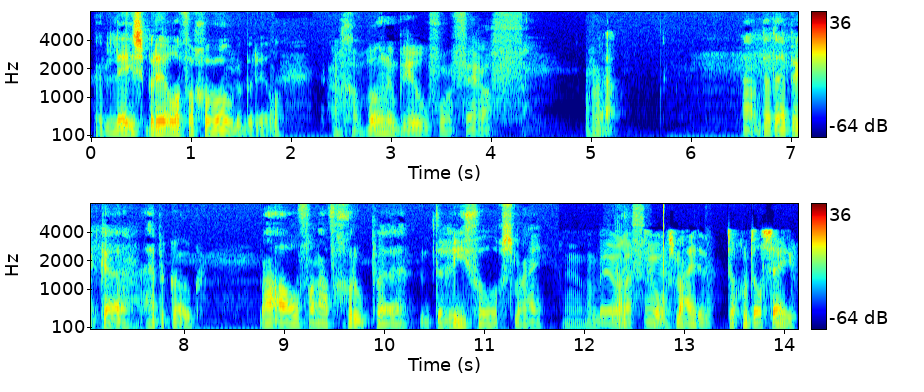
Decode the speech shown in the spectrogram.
Een leesbril of een gewone bril? Een gewone bril voor veraf. Nou ja. Ja, dat heb ik, heb ik ook. Maar al vanaf groep 3 volgens mij. Ja, dan ben je Ja, wel even... volgens mij zo goed als 7.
